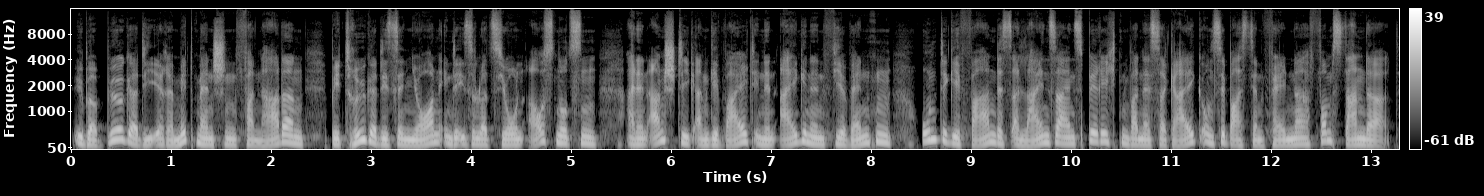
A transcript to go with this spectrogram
Über Bürger, die ihre Mitmenschen vernadern, Betrüger, die Senioren in der Isolation ausnutzen, einen Anstieg an Gewalt in den eigenen vier Wänden und die Gefahren des Alleinseins berichten Vanessa Geig und Sebastian Fellner vom Standard.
